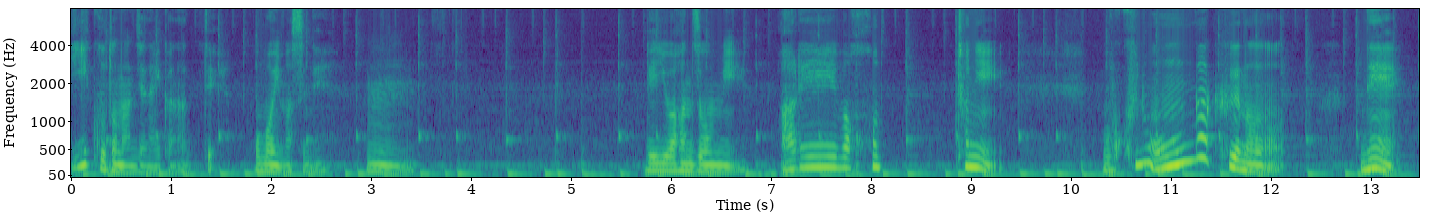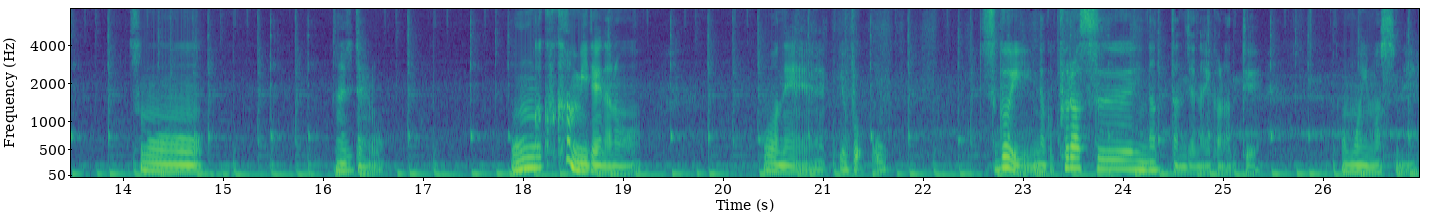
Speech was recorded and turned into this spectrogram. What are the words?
いいことなんじゃないかなって思いますね。うん。レイユアハンズオンミー。あれは本当に僕の音楽のねその何て言ったんやろ音楽感みたいなのをねやっぱすごいなんかプラスになったんじゃないかなって思いますね。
